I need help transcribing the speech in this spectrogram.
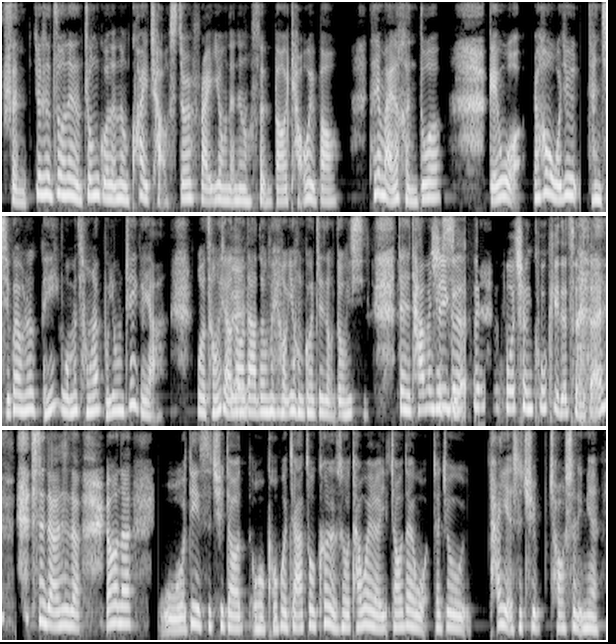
粉，就是做那种中国的那种快炒 stir fry 用的那种粉包调味包。他就买了很多给我，然后我就很奇怪，我说：“诶，我们从来不用这个呀，我从小到大都没有用过这种东西。”但是他们是一个类似 fortune cookie 的存在。是的，是的。然后呢，我第一次去到我婆婆家做客的时候，她为了招待我，她就她也是去超市里面，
